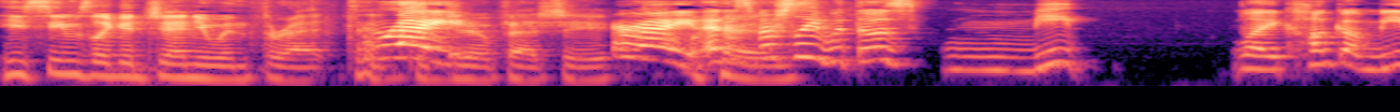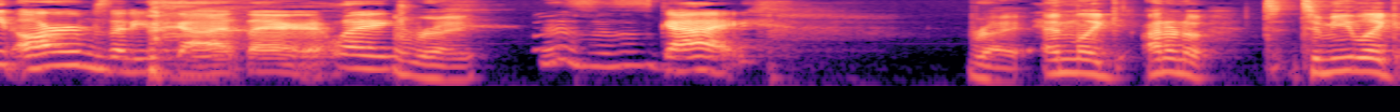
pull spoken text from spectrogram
he seems like a genuine threat to, to Right. Joe Pesci. Right, and especially with those meat, like hunk of meat arms that he's got there. Like Right. this is this guy. Right. And like I don't know, t- to me like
